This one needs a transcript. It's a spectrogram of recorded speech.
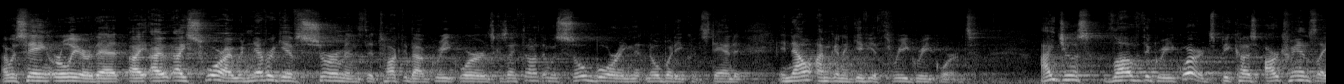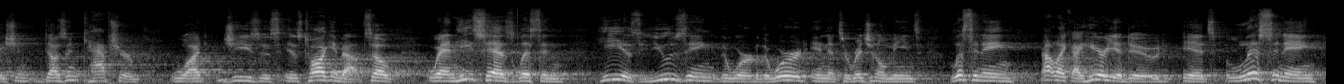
I was saying earlier that I, I, I swore I would never give sermons that talked about Greek words because I thought that was so boring that nobody could stand it. And now I'm going to give you three Greek words. I just love the Greek words because our translation doesn't capture what Jesus is talking about. So when he says listen, he is using the word, the word in its original means listening, not like I hear you, dude. It's listening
